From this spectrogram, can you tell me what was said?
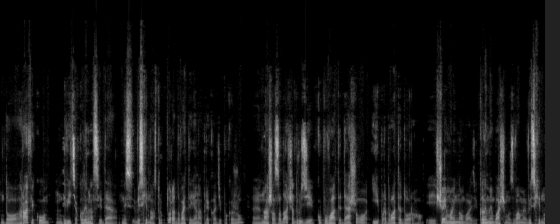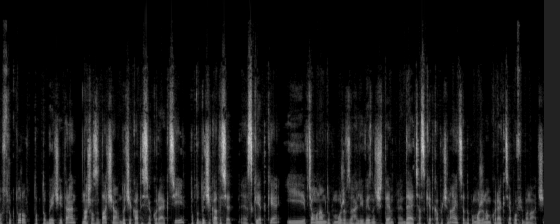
до графіку. Дивіться, коли в нас йде висхідна структура, давайте я на прикладі покажу. Е, Наша задача, друзі, купувати дешево і продавати дорого. І що я маю на увазі? Коли ми бачимо з вами висхідну структуру, тобто бичий тренд, наша задача дочекатися корекції, тобто дочекатися е, скидки, і в цьому нам допоможе взагалі визначити, е, де ця скидка починається, допоможе нам корекція по Fibonacci.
